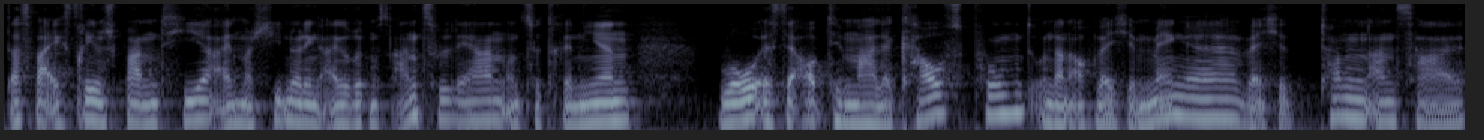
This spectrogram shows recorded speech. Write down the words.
das war extrem spannend, hier einen Machine Learning-Algorithmus anzulernen und zu trainieren, wo ist der optimale Kaufspunkt und dann auch welche Menge, welche Tonnenanzahl.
